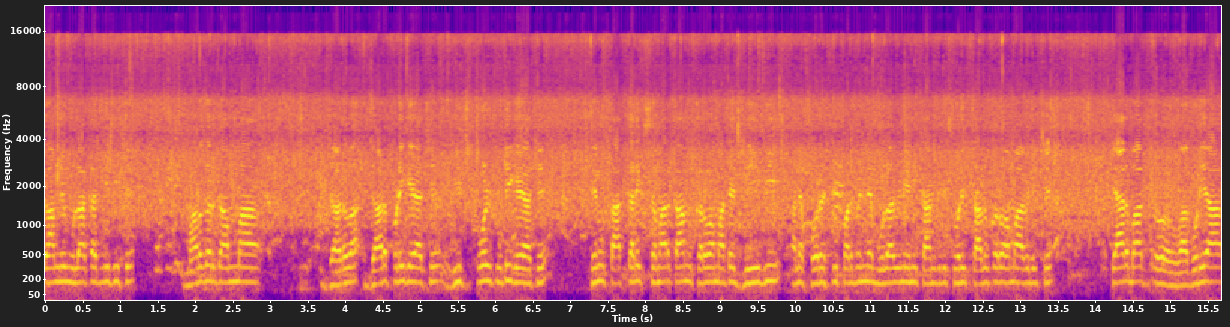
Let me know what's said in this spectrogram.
ગામની મુલાકાત લીધી છે. માળોદર ગામમાં ઝાડવા, ઝાડ પડી ગયા છે, વીજ પોલ તૂટી ગયા છે. તેનું તાત્કાલિક સમારકામ કરવા માટે જીઈબી અને ફોરેસ્ટ ડિપાર્ટમેન્ટને બોલાવીને એની કામગીરી ત્વરિત ચાલુ કરવામાં આવેલી છે. ત્યારબાદ વાઘોડિયા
